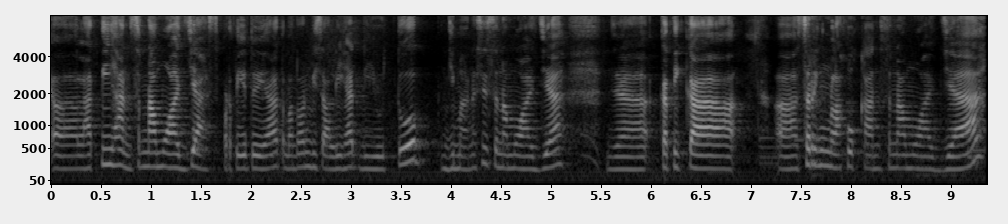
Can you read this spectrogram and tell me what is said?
uh, latihan senam wajah seperti itu ya. Teman-teman bisa lihat di YouTube gimana sih senam wajah. Ya, ketika uh, sering melakukan senam wajah,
